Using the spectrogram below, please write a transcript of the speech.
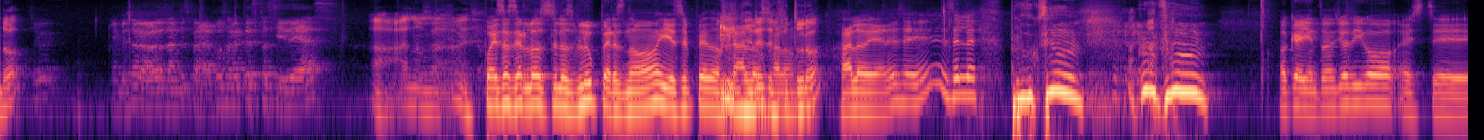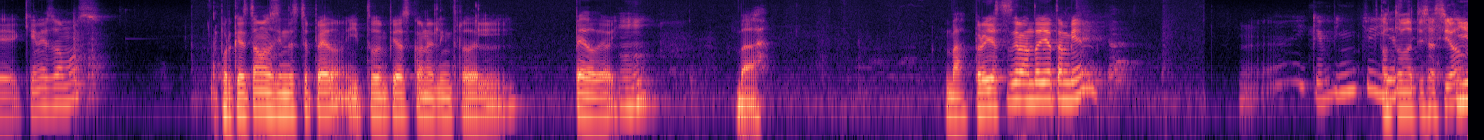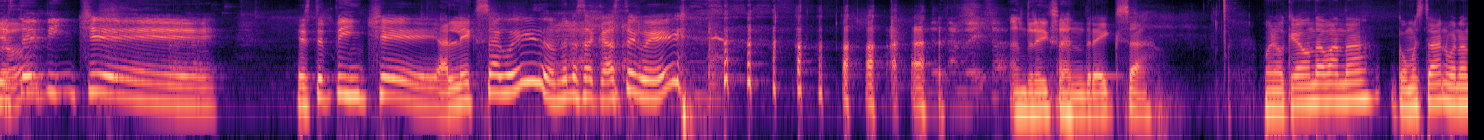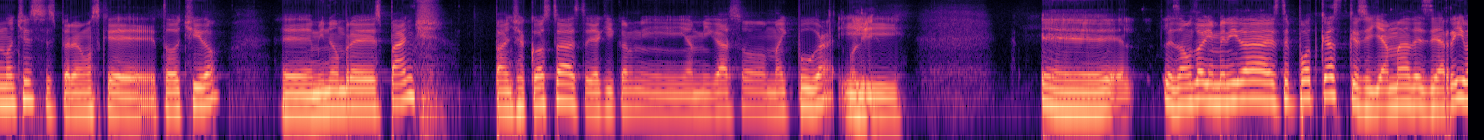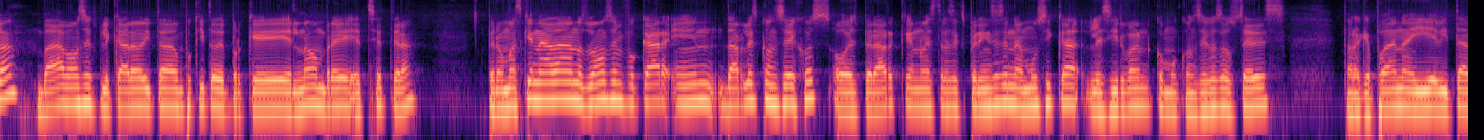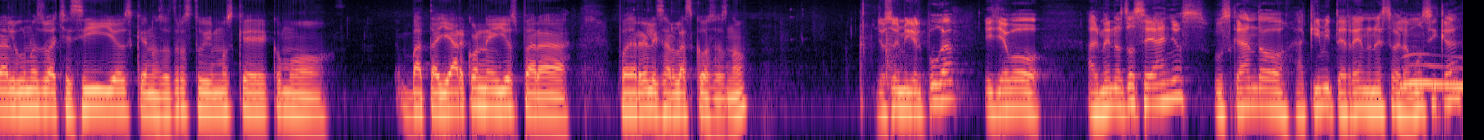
grabando? Empiezo a grabar desde antes para justamente estas ideas. Ah, no mames. Puedes hacer los, los bloopers, ¿no? Y ese pedo. Jalo, ¿Eres del jalo. futuro? Jalo, eres, eh, es el... Producción. Producción. ok, entonces yo digo, este, ¿quiénes somos? ¿Por qué estamos haciendo este pedo? Y tú empiezas con el intro del pedo de hoy. Va. Va. ¿Pero ya estás grabando ya también? Qué pinche. ¿y este? Automatización, Y bro. este pinche. Este pinche Alexa, güey. ¿De dónde lo sacaste, güey? Andreixa. Andreixa. Bueno, ¿qué onda, banda? ¿Cómo están? Buenas noches. Esperemos que todo chido. Eh, mi nombre es Panch. Panch Acosta. Estoy aquí con mi amigazo Mike Puga. Y eh, les damos la bienvenida a este podcast que se llama Desde Arriba. Va, vamos a explicar ahorita un poquito de por qué el nombre, etcétera. Pero más que nada nos vamos a enfocar en darles consejos o esperar que nuestras experiencias en la música les sirvan como consejos a ustedes para que puedan ahí evitar algunos bachecillos que nosotros tuvimos que como batallar con ellos para poder realizar las cosas, ¿no? Yo soy Miguel Puga y llevo al menos 12 años buscando aquí mi terreno en esto de la música.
